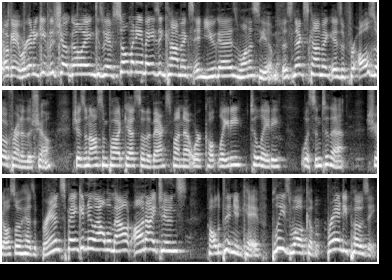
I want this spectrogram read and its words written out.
Okay, we're gonna keep the show going because we have so many amazing comics, and you guys want to see them. This next comic is a fr- also a friend of the show. She has an awesome podcast on the Max Fun Network called Lady to Lady. Listen to that. She also has a brand spanking new album out on iTunes called Opinion Cave. Please welcome Brandie Posey.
